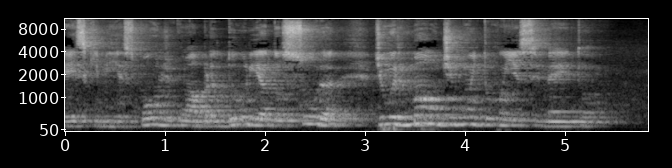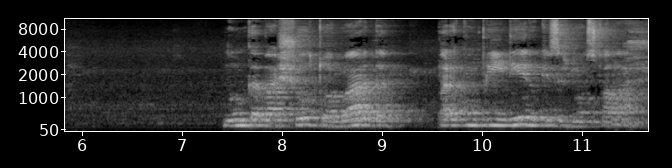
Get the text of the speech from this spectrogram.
Eis que me responde com a brandura e a doçura de um irmão de muito conhecimento. Nunca baixou tua guarda para compreender o que os irmãos falaram.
